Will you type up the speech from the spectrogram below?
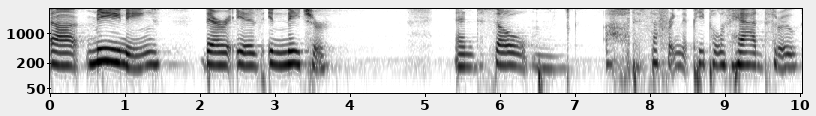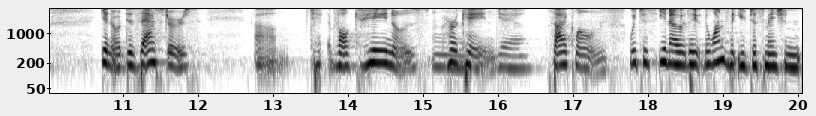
uh, meaning there is in nature. And so, oh, the suffering that people have had through, you know, disasters, um, t- volcanoes, hurricanes, Yeah. cyclones. Which is, you know, the, the ones that you've just mentioned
